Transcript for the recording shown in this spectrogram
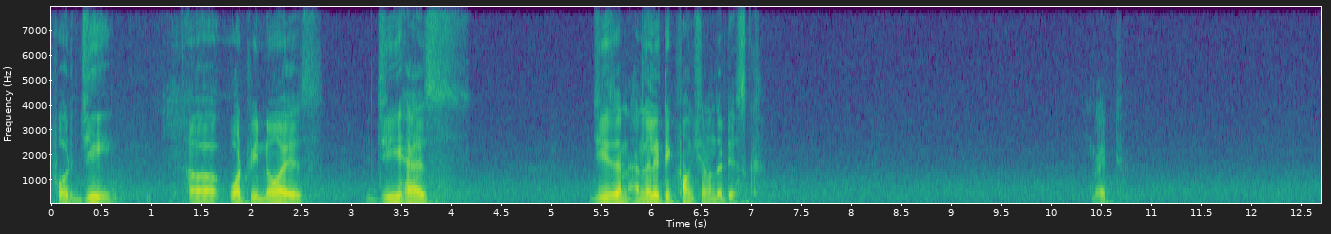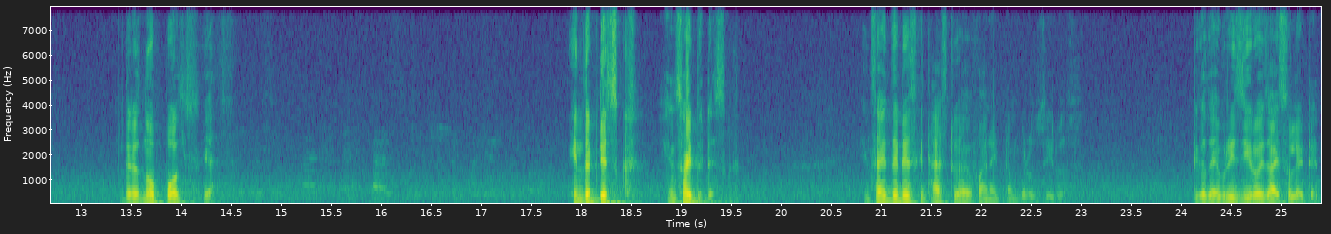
for G, uh, what we know is G has G is an analytic function on the disk, right. There is no poles, yes. In the disk, inside the disk. Inside the disk, it has to have finite number of zeros, because every zero is isolated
